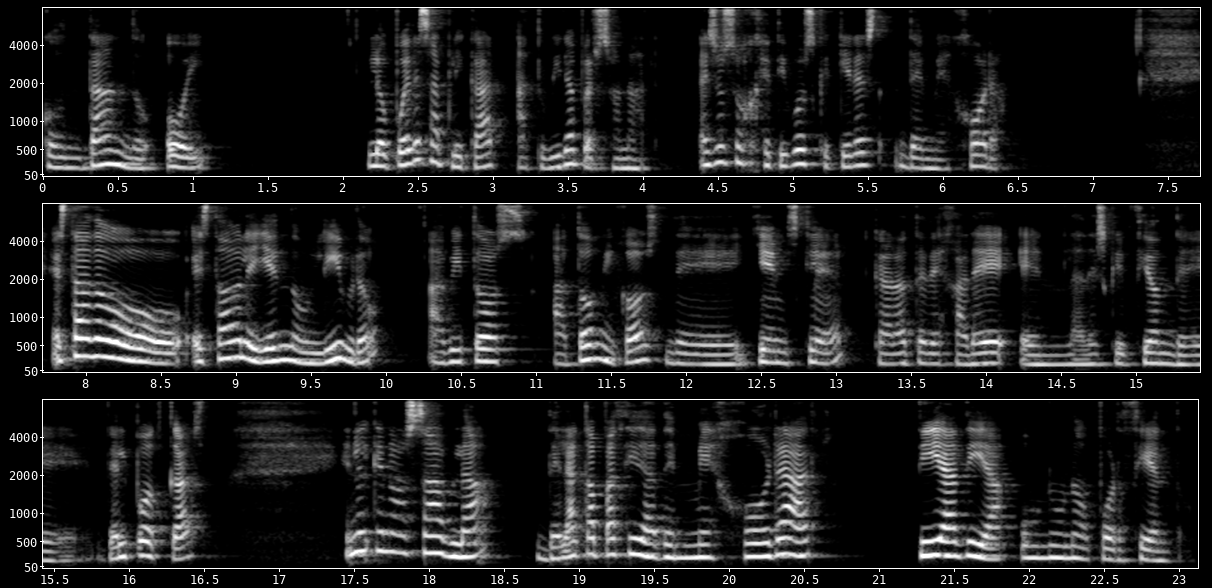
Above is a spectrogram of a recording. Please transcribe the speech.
contando hoy, lo puedes aplicar a tu vida personal, a esos objetivos que quieres de mejora. He estado, he estado leyendo un libro, Hábitos Atómicos, de James Clear, que ahora te dejaré en la descripción del podcast, en el que nos habla de la capacidad de mejorar día a día un 1%.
